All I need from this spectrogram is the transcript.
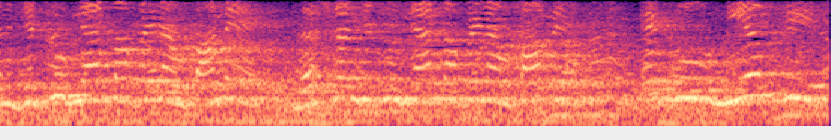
અને જેટલું જ્ઞાનમાં પરિણામ પામે, દર્શન જેટલું જ્ઞાનમાં પરિણામ પામે, એટલું નિયમથી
